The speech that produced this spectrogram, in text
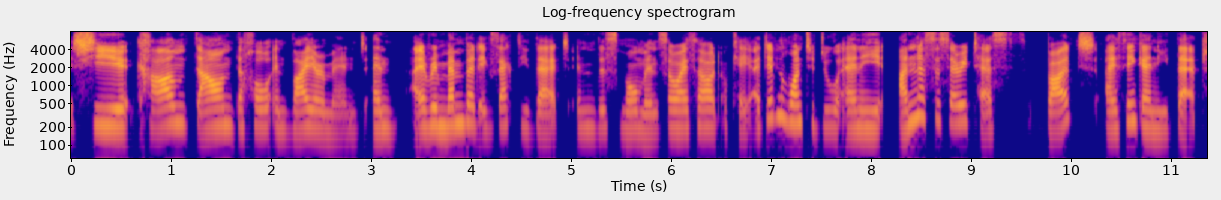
she calmed down the whole environment. And I remembered exactly that in this moment. So I thought, okay, I didn't want to do any unnecessary tests but I think I need that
